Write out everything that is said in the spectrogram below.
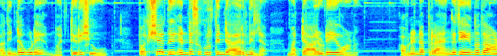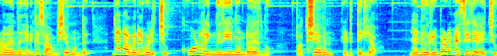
അതിന്റെ കൂടെ മറ്റൊരു ഷൂവും പക്ഷെ അത് എന്റെ സുഹൃത്തിന്റെ ആയിരുന്നില്ല. മറ്റാരുടെയോ ആണ്. അവൻ എന്നെ പ്രാങ്ക് ചെയ്യുന്നതാണോ എന്ന് എനിക്ക് സംശയമുണ്ട്. ഞാൻ അവനെ വിളിച്ചു. കോൾ റിങ് ചെയ്യുന്നുണ്ടായിരുന്നു. പക്ഷെ അവൻ എടുത്തില്ല. ഞാൻ ഒരുപാട് മെസ്സേജ് അയച്ചു.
